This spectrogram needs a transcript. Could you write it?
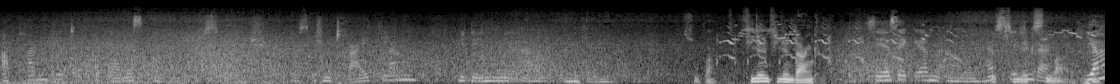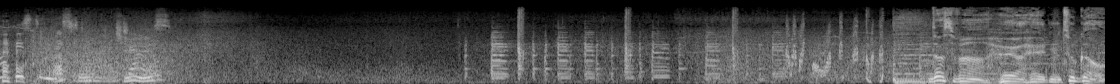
abhandelt, weil es auch wirklich so ist. Das ist ein Dreiklang, mit dem wir da umgehen. super. Vielen, vielen Dank. Sehr, sehr gern, Aaron. Bis zum Herzlichen nächsten Dank. Mal. Ja, bis zum nächsten. Mal. Tschüss. Ciao. Das war Hörhelden to go,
